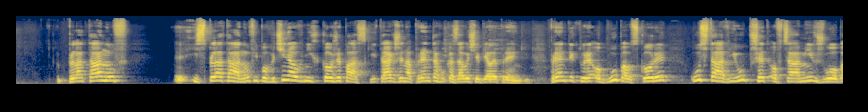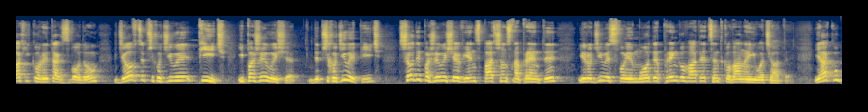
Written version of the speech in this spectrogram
platanów i z platanów i powycinał w nich korze paski, tak, że na prętach ukazały się białe pręgi. Pręty, które obłupał z kory, ustawił przed owcami w żłobach i korytach z wodą, gdzie owce przychodziły pić i parzyły się. Gdy przychodziły pić, Trzody parzyły się więc, patrząc na pręty, i rodziły swoje młode, pręgowate, centkowane i łaciate. Jakub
